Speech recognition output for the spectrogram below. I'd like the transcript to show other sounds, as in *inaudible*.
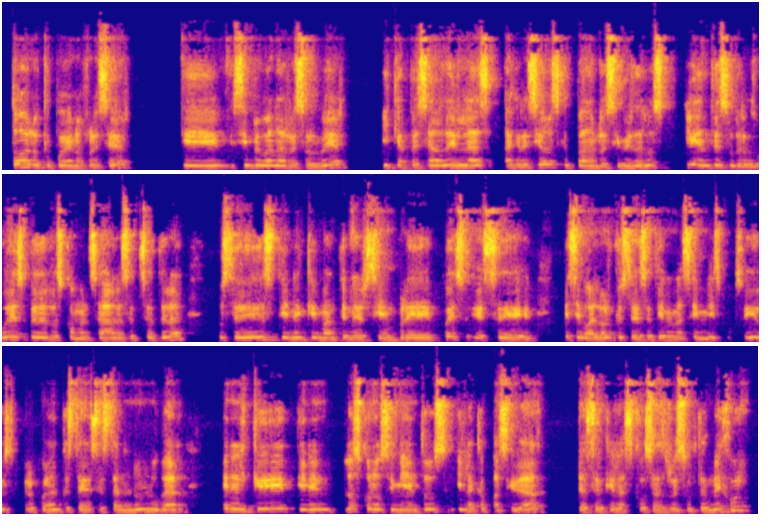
todo lo que pueden ofrecer, que siempre van a resolver y que a pesar de las agresiones que puedan recibir de los clientes o de los huéspedes, los comensales, etcétera, ustedes tienen que mantener siempre pues ese, ese valor que ustedes se tienen a sí mismos. ¿sí? Recuerden que ustedes están en un lugar en el que tienen los conocimientos y la capacidad de hacer que las cosas resulten mejor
